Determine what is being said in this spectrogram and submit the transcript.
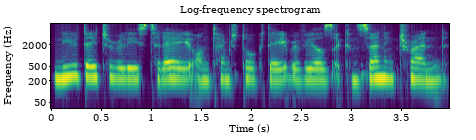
New data released today on Time to Talk Day reveals a concerning trend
